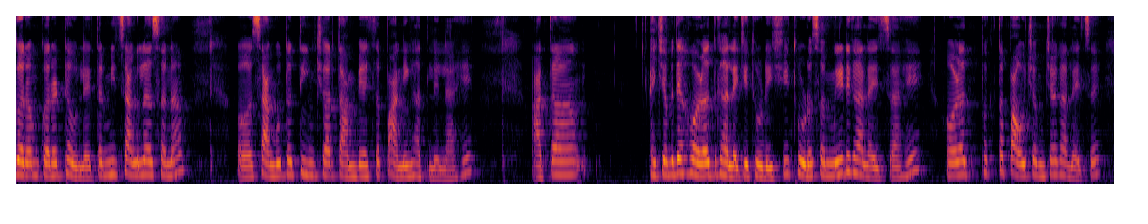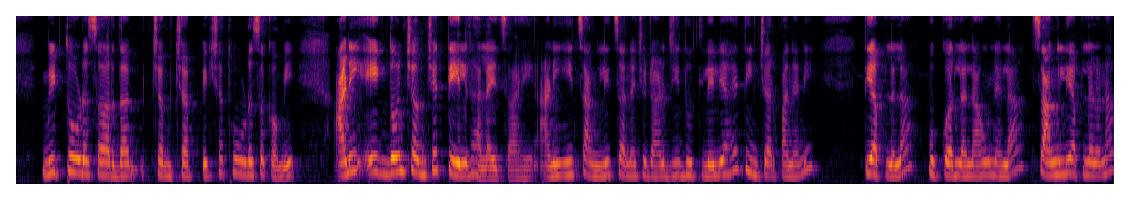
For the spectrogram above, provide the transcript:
गरम करत ठेवलं आहे तर मी चांगलं असं ना सांगू तर तीन चार तांब्याचं पाणी घातलेलं आहे. आता ह्याच्यामध्ये हळद घालायची थोडीशी. थोडंसं मीठ घालायचं आहे. हळद फक्त पाव चमचा घालायचं आहे मीठ थोडंसं अर्धा चमच्यापेक्षा थोडंसं कमी. आणि एक दोन चमचे तेल घालायचं आहे. आणि ही चांगली चण्याची डाळ जी धुतलेली आहे तीन चार पाण्याने ती आपल्याला कुकरला लावून याला चांगली आपल्याला ना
